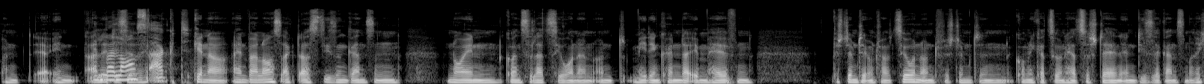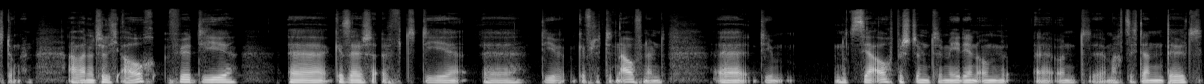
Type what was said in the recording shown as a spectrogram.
Und äh, in alle ein Balanceakt. Diese, genau, ein Balanceakt aus diesen ganzen neuen Konstellationen und Medien können da eben helfen, bestimmte Informationen und bestimmte Kommunikation herzustellen in diese ganzen Richtungen. Aber natürlich auch für die äh, Gesellschaft, die äh, die Geflüchteten aufnimmt. Äh, die nutzt ja auch bestimmte Medien um äh, und äh, macht sich dann ein Bild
